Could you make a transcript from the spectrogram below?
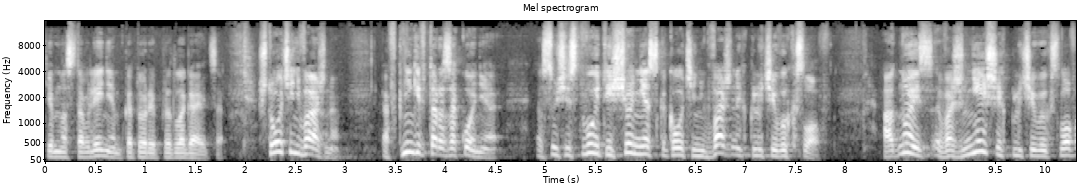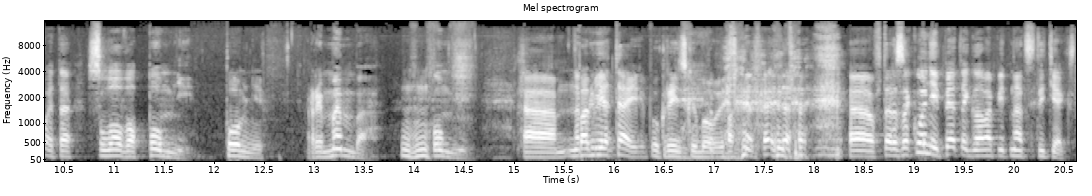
тем наставлениям, которые предлагаются. Что очень важно, в книге Второзакония существует еще несколько очень важных ключевых слов. Одно из важнейших ключевых слов – это слово «помни». Помни. Remember. Угу. Помни. А, например, Пам'ятай українською мовою. Второзаконие, 5 глава, 15 текст.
